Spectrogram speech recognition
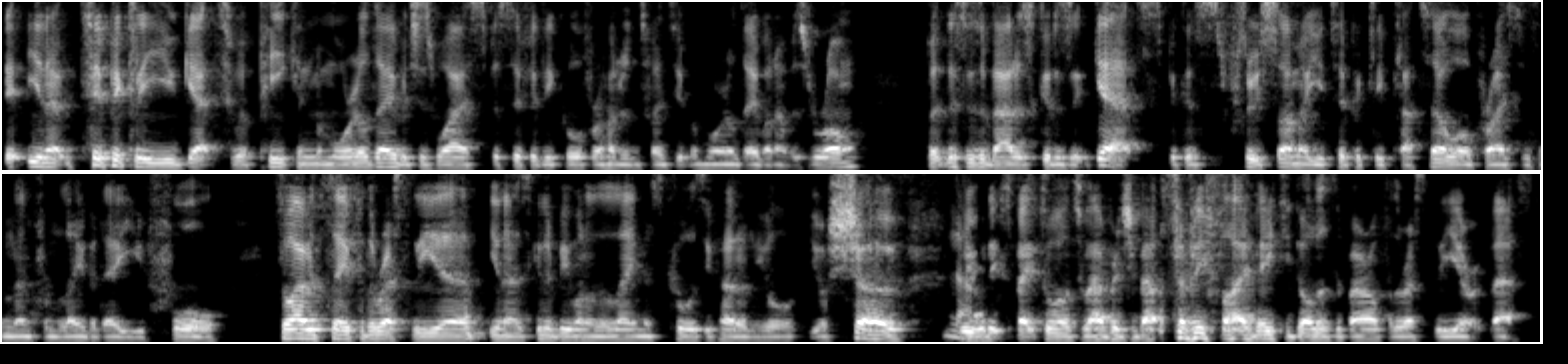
It, you know, typically you get to a peak in Memorial Day, which is why I specifically call for 120 at Memorial Day when I was wrong. But this is about as good as it gets because through summer you typically plateau oil prices, and then from Labor Day you fall. So I would say for the rest of the year, you know, it's going to be one of the lamest calls you've had on your your show. No. We would expect oil to average about 75 $80 a barrel for the rest of the year at best.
